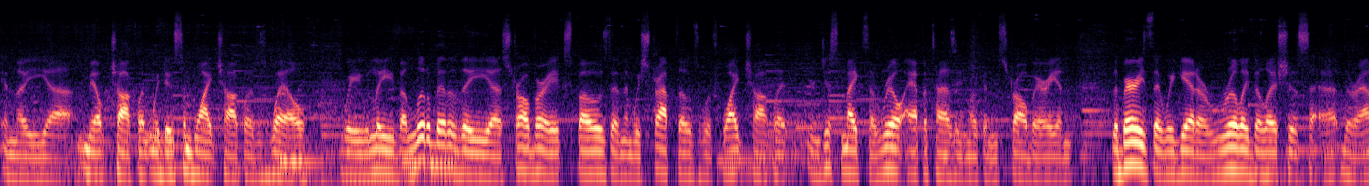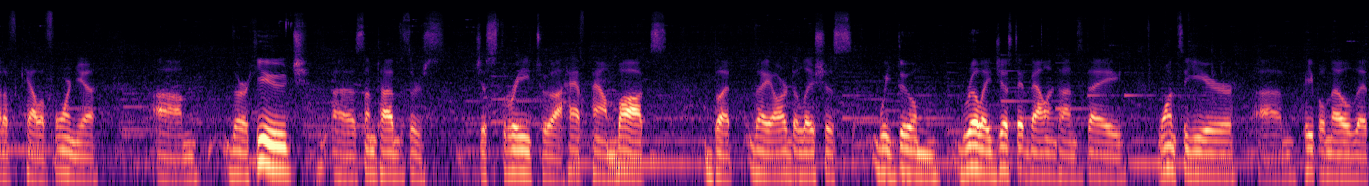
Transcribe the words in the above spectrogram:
in the uh, milk chocolate and we do some white chocolate as well. We leave a little bit of the uh, strawberry exposed and then we strap those with white chocolate and just makes a real appetizing looking strawberry. And the berries that we get are really delicious. Uh, they're out of California. Um, they're huge. Uh, sometimes there's just three to a half pound box, but they are delicious. We do them really just at Valentine's Day once a year. Um, people know that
